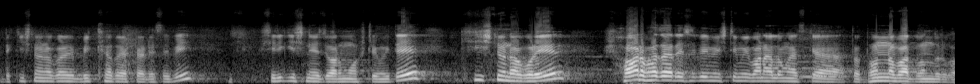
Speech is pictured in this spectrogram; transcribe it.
এটা কৃষ্ণনগরের বিখ্যাত একটা রেসিপি শ্রীকৃষ্ণের জন্মাষ্টমীতে কৃষ্ণনগরের সরভাজা রেসিপি মিষ্টি আমি বানালাম আজকে তো ধন্যবাদ বন্ধুর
